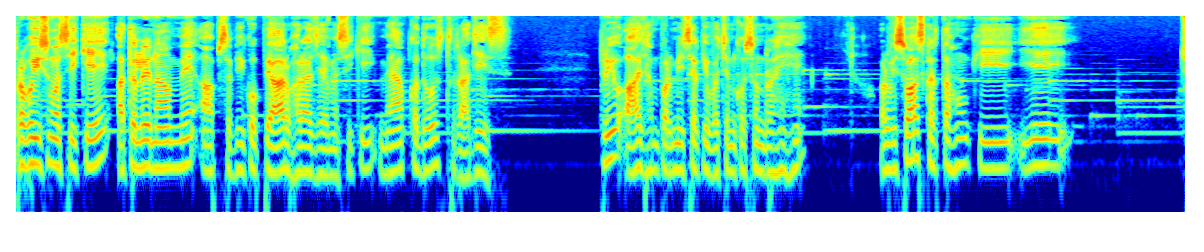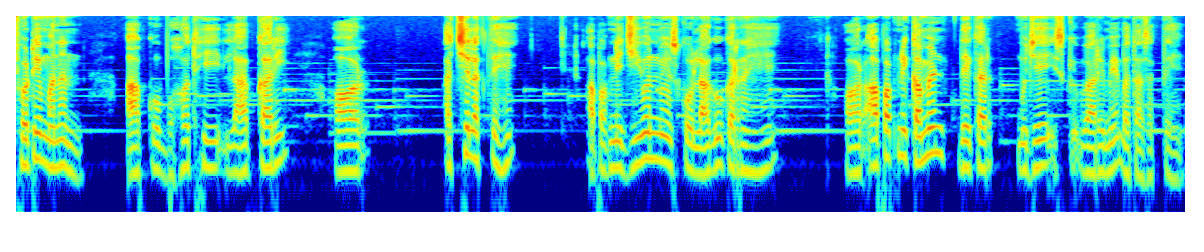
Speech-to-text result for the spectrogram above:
प्रभु यीशु मसीह के अतुल्य नाम में आप सभी को प्यार भरा जय मसीह की। मैं आपका दोस्त राजेश। प्रियो, आज हम परमेश्वर के वचन को सुन रहे हैं और विश्वास करता हूँ कि ये छोटे मनन आपको बहुत ही लाभकारी और अच्छे लगते हैं। आप अपने जीवन में उसको लागू कर रहे हैं और आप अपने कमेंट देकर मुझे इसके बारे में बता सकते हैं।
